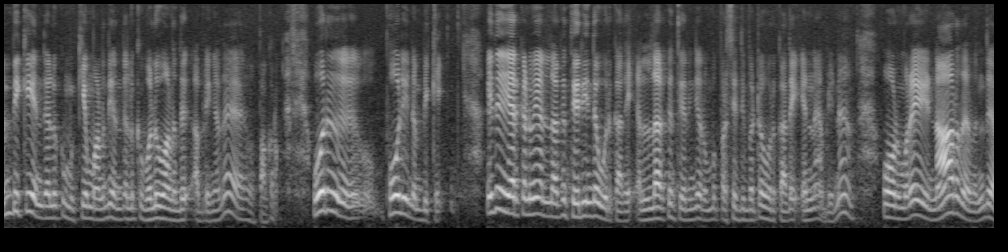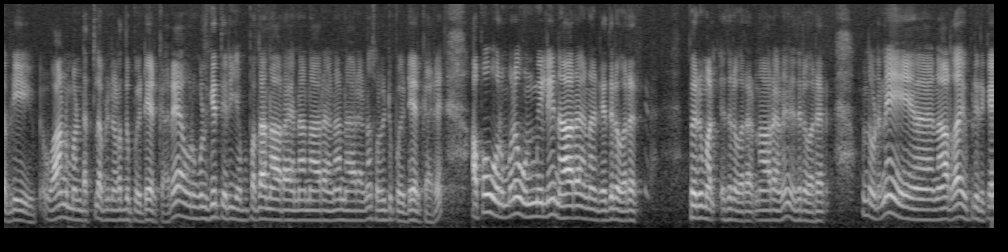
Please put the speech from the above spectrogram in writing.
நம்பிக்கை எந்த அளவுக்கு முக்கியமானது எந்த அளவுக்கு வலுவானது அப்படிங்கிறத நம்ம பார்க்குறோம். ஒரு போலி நம்பிக்கை. இது ஏற்கனவே எல்லாருக்கும் தெரிந்த ஒரு கதை. எல்லாருக்கும் தெரிஞ்ச ரொம்ப பிரசித்தி பெற்ற ஒரு கதை. என்ன அப்படின்னா ஒரு முறை நாரதர் வந்து அப்படி வான மண்டலத்தில் அப்படி நடந்து போயிட்டே இருக்காரு. அவர் உங்களுக்கே தெரியும் எப்போ பார்த்தா நாராயணா நாராயணா நாராயணா சொல்லிட்டு போயிட்டே இருக்காரு. அப்போது ஒரு முறை உண்மையிலேயே நாராயணன் எதிர வரார் பெருமாள் எதிர வரார் நாராயணன் எதிர வரார் வந்த உடனே நாரதா எப்படி இருக்க?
